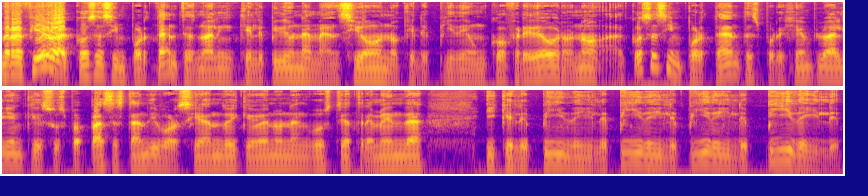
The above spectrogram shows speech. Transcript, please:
Me refiero a cosas importantes, no a alguien que le pide una mansión o que le pide un cofre de oro, no, a cosas importantes, por ejemplo, a alguien que sus papás están divorciando y que ven una angustia tremenda y que le pide y le pide y le pide y le pide y le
